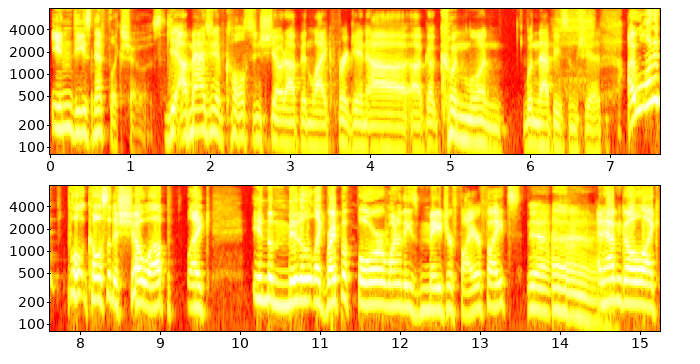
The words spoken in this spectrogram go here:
in these Netflix shows. Yeah, imagine if Coulson showed up in like friggin' uh, uh Kunlun. Wouldn't that be some shit? I wanted Pol- Coulson to show up like in the middle, like right before one of these major firefights, Yeah. and have him go like,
